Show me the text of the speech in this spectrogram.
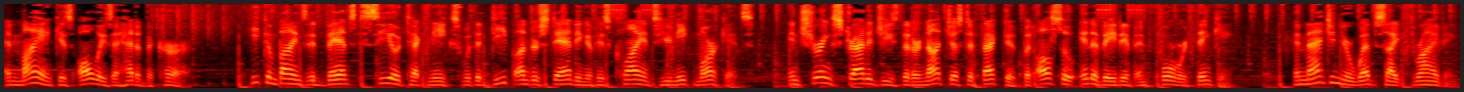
and Mayank is always ahead of the curve. He combines advanced SEO techniques with a deep understanding of his clients' unique markets, ensuring strategies that are not just effective but also innovative and forward-thinking. Imagine your website thriving,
